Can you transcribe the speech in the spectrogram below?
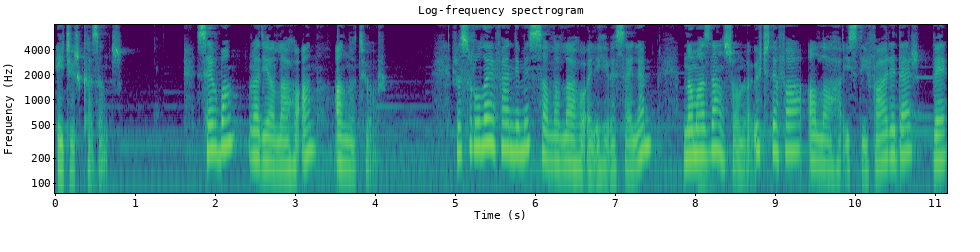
ecir kazanır. Sevban radıyallahu an anlatıyor. Resulullah Efendimiz sallallahu aleyhi ve sellem namazdan sonra üç defa Allah'a istiğfar eder ve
